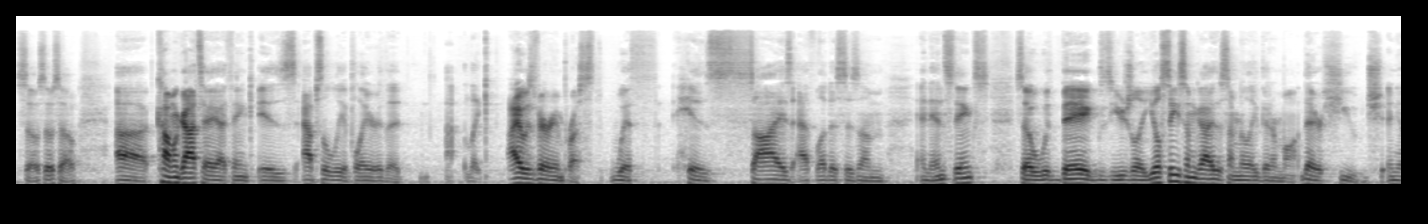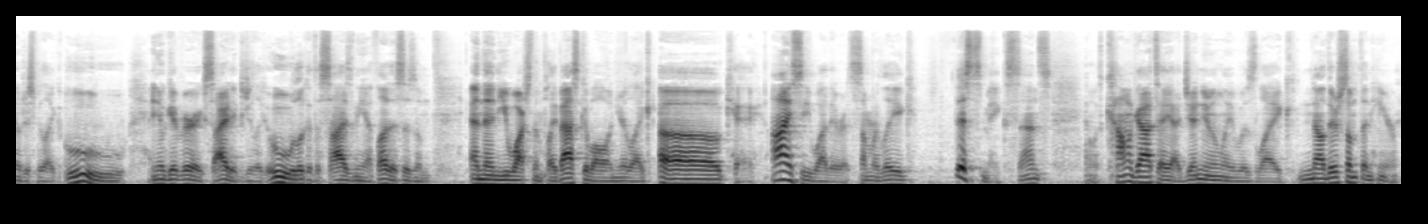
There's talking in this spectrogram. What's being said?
so, so, so. Uh, Kamagate, I think, is absolutely a player that, uh, like, I was very impressed with his size, athleticism, and instincts. So with bigs, usually you'll see some guys at summer league that are mo- they're huge, and you'll just be like, ooh, and you'll get very excited because you're like, ooh, look at the size and the athleticism. And then you watch them play basketball, and you're like, okay, I see why they're at summer league. This makes sense. And with Kamagate, I genuinely was like, no, there's something here.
